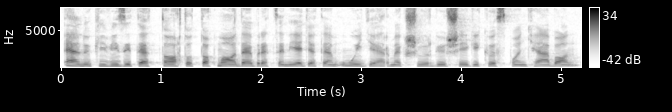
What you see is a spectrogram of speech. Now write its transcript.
Elnöki vizitet tartottak ma a Debreceni Egyetem új gyermeksürgőségi központjában.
